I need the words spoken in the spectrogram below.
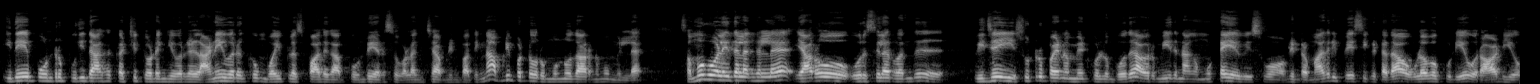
இதே போன்று புதிதாக கட்சி தொடங்கியவர்கள் அனைவருக்கும் ஒய் பிளஸ் பாதுகாப்பு ஒன்றிய அரசு வழங்குச்சு அப்படின்னு பாத்தீங்கன்னா அப்படிப்பட்ட ஒரு முன்னுதாரணமும் இல்லை. சமூக வலைதளங்கள்ல யாரோ ஒரு சிலர் வந்து விஜய் சுற்றுப்பயணம் மேற்கொள்ளும் போது அவர் மீது நாங்க முட்டையை வீசுவோம் அப்படின்ற மாதிரி பேசிக்கிட்டதா உழவக்கூடிய ஒரு ஆடியோ.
